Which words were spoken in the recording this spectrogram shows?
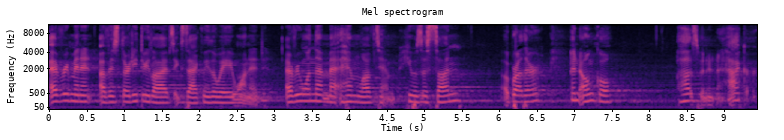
every minute of his 33 lives exactly the way he wanted. Everyone that met him loved him. He was a son, a brother, an uncle, a husband, and a hacker.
